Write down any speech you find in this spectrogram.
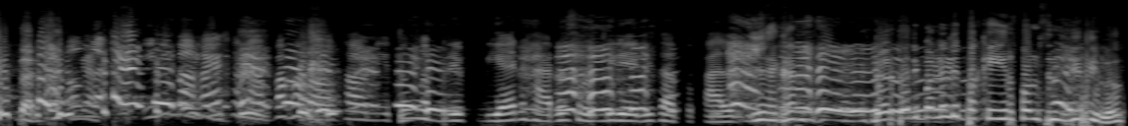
sih tadi? Oh enggak, ini makanya kenapa kalau account itu ngebrief Dian harus lebih dari satu kali. Iya kan? Dari tadi padahal dia pakai earphone sendiri loh.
